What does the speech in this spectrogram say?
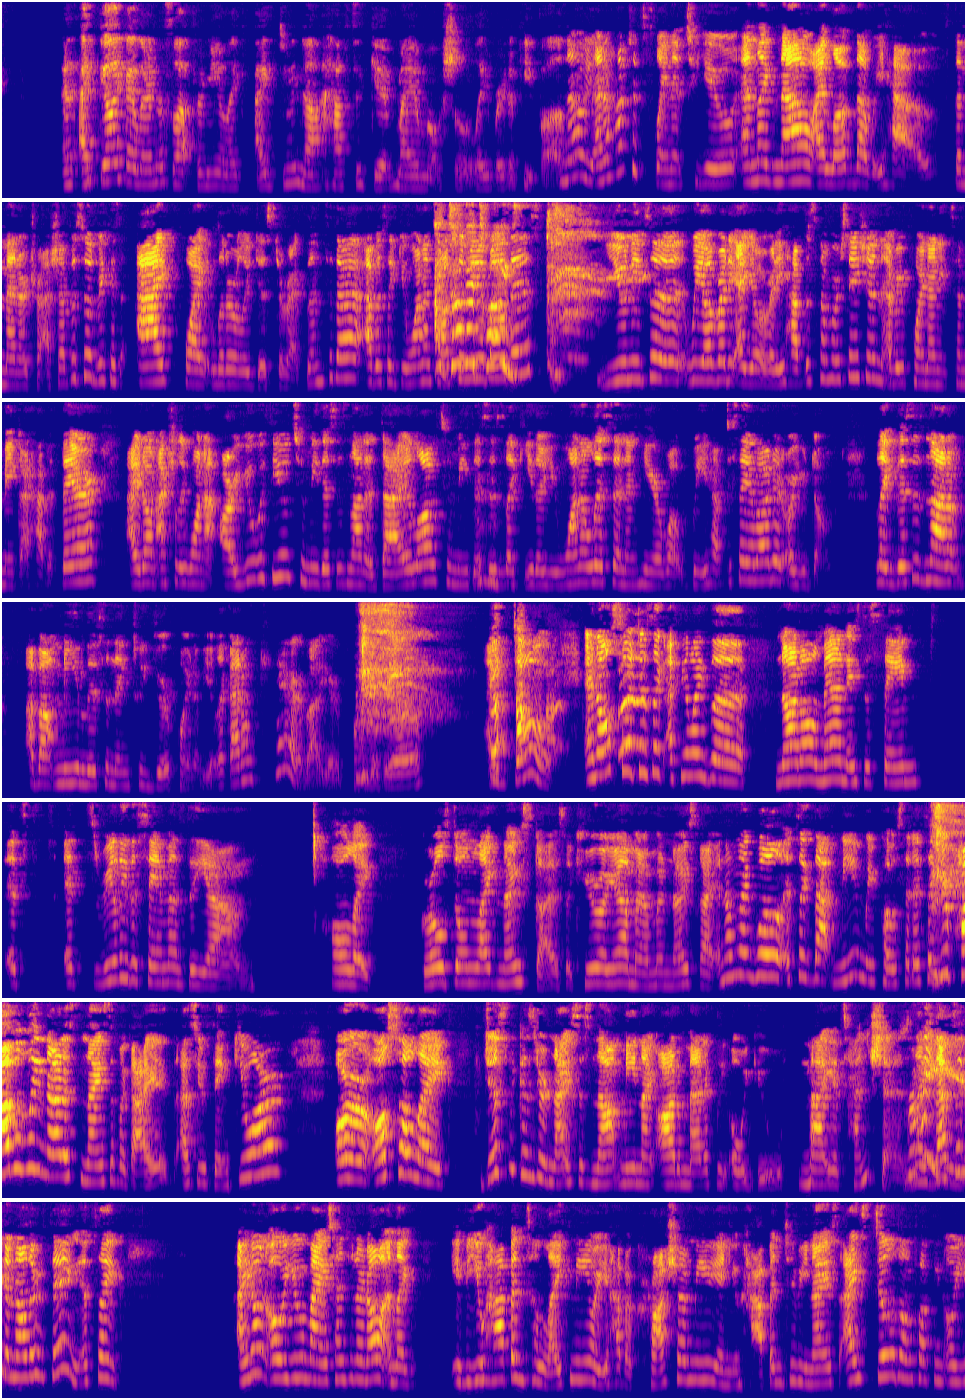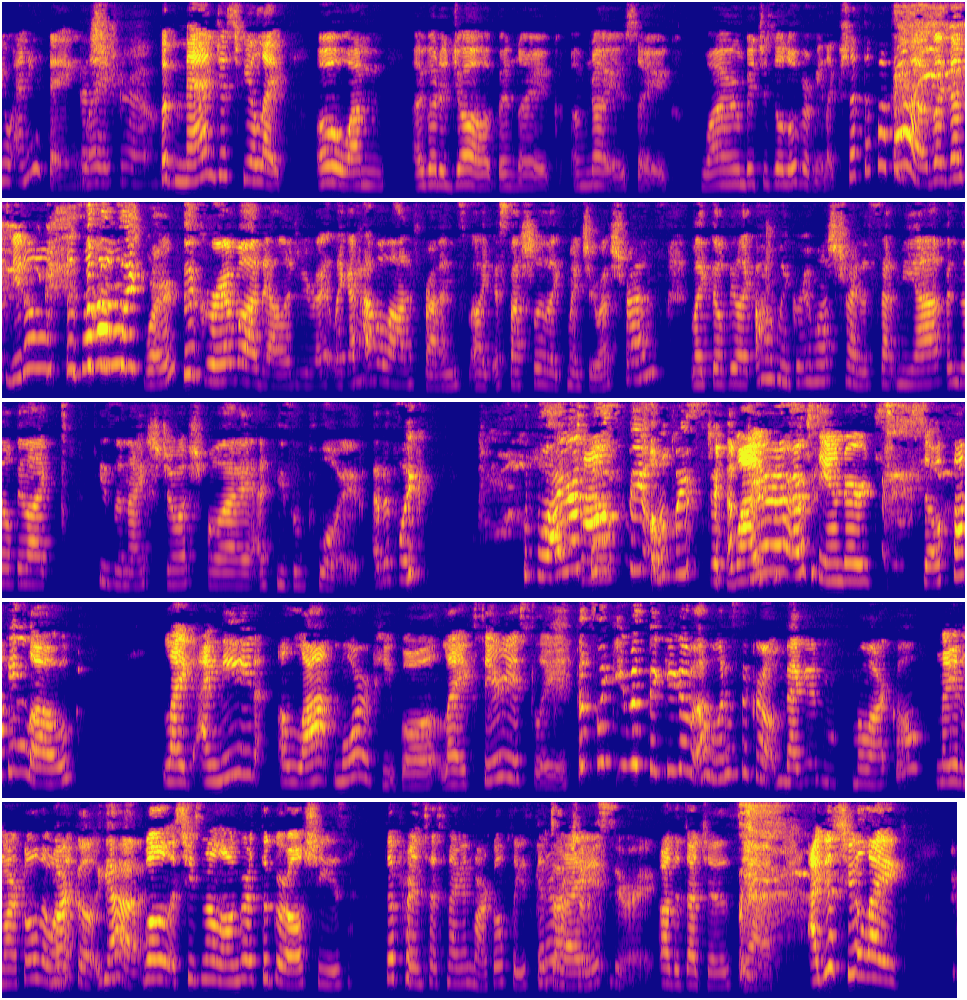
and I feel like I learned this a lot from you. Like, I do not have to give my emotional labor to people. No, I don't have to explain it to you. And like now, I love that we have the Men Are Trash episode because I quite literally just direct them to that. I was like, you want to talk to me about this? you need to. We already, I already have this conversation. Every point I need to make, I have it there. I don't actually want to argue with you. To me, this is not a dialogue. To me, this mm-hmm. is like either you want to listen and hear what we have to say about it, or you don't. Like this is not a about me listening to your point of view. Like I don't care about your point of view. I don't. And also just like I feel like the not all men is the same it's it's really the same as the um whole like girls don't like nice guys. Like here I am and I'm a nice guy. And I'm like, well, it's like that meme we posted. It's like you're probably not as nice of a guy as you think you are. Or also like just because you're nice does not mean I automatically owe you my attention. Right. Like that's like another thing. It's like I don't owe you my attention at all. And like if you happen to like me or you have a crush on me and you happen to be nice, I still don't fucking owe you anything. That's like, true. But men just feel like, oh, I'm I got a job and like I'm nice, like why aren't bitches all over me? Like, shut the fuck up. Like, that's, you don't, that's not how this like works. The grandma analogy, right? Like, I have a lot of friends, like, especially, like, my Jewish friends. Like, they'll be like, oh, my grandma's trying to set me up. And they'll be like, he's a nice Jewish boy and he's employed. And it's like, why are how, those the only standards? Why are our standards so fucking low? Like, I need a lot more people. Like, seriously. That's like even thinking of, oh, what is the girl? Meghan Markle? Meghan Markle? The one Markle, that, yeah. Well, she's no longer the girl. She's the Princess Meghan Markle. Please The get it Duchess, right. right. Oh, the Duchess. Yeah. I just feel like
